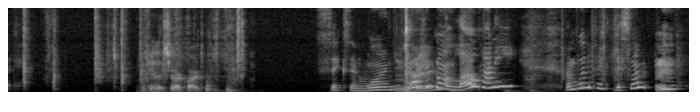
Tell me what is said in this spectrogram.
Okay. Okay, let's show our card. Six and one. Gosh, Okay. you're going low, honey. I'm going to pick this one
